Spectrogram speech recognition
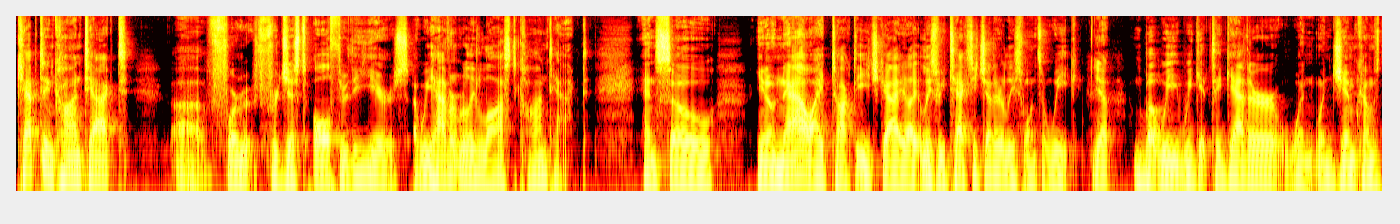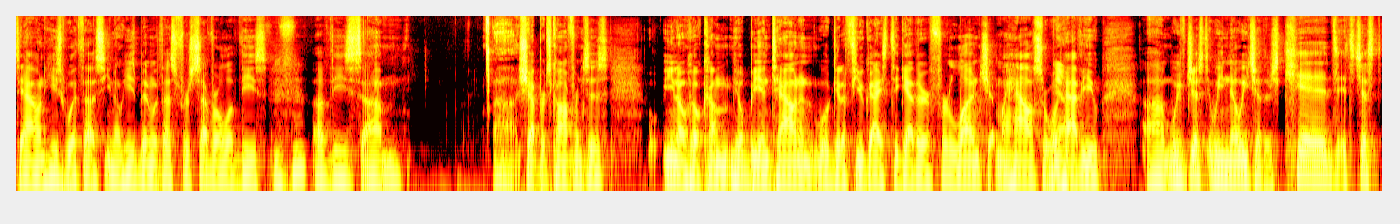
kept in contact uh, for, for just all through the years. We haven't really lost contact. And so, you know, now I talk to each guy, at least we text each other at least once a week Yep. but we we get together when when Jim comes down. He's with us. You know, he's been with us for several of these of these um, uh, shepherds conferences. You know, he'll come. He'll be in town, and we'll get a few guys together for lunch at my house or what Yeah. have you. Um, we've just we know each other's kids. It's just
